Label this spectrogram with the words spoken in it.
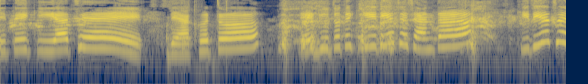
ঝুড়িতে কি আছে? দেখো তো। এই জুতোতে কি দিয়েছে, শান্তা? কি দিয়েছে?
